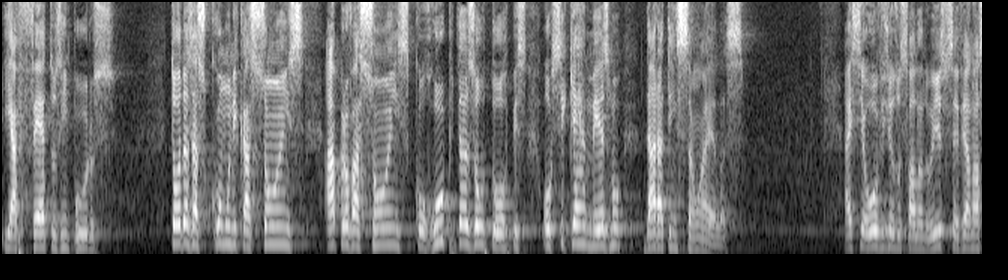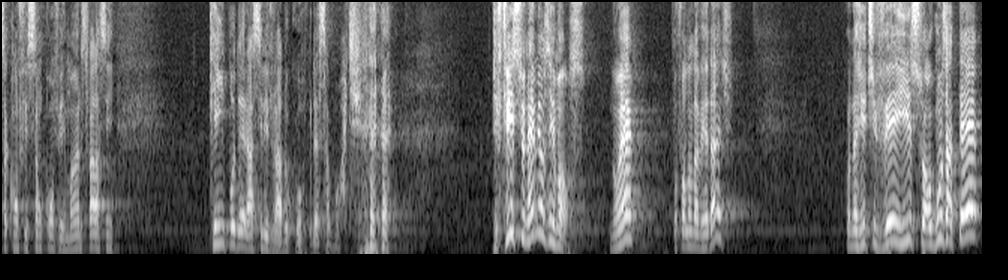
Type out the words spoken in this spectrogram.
e afetos impuros, todas as comunicações, aprovações corruptas ou torpes, ou sequer mesmo dar atenção a elas. Aí você ouve Jesus falando isso, você vê a nossa confissão confirmando, você fala assim: quem poderá se livrar do corpo dessa morte? Difícil, né, meus irmãos? Não é? Estou falando a verdade? Quando a gente vê isso, alguns até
